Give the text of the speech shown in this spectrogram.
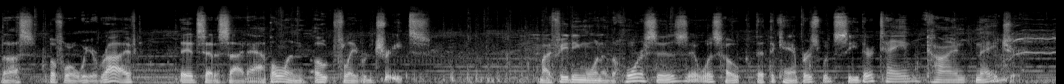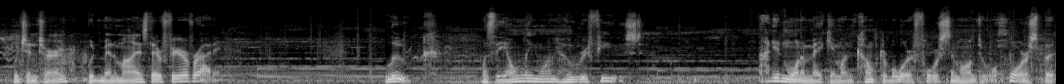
Thus, before we arrived, they had set aside apple and oat flavored treats. By feeding one of the horses, it was hoped that the campers would see their tame, kind nature, which in turn would minimize their fear of riding. Luke was the only one who refused. I didn't want to make him uncomfortable or force him onto a horse, but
